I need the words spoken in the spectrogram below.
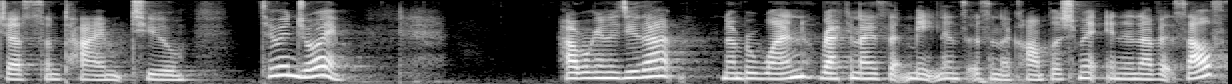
just some time to, to enjoy. How we're going to do that? Number one, recognize that maintenance is an accomplishment in and of itself.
